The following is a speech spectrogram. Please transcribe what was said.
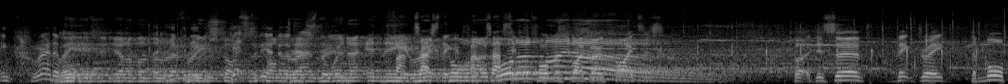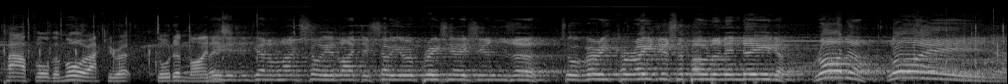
Incredible. Ladies and gentlemen, that the he can referee even stops get to the the end of the contest. round, The winner in the Fantastic, red corner, fantastic Gordon performance by both fighters. But a deserved victory. The more powerful, the more accurate, Gordon Minors. Ladies and gentlemen, I'm sure you'd like to show your appreciations uh, to a very courageous opponent indeed, Rob Lloyd.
